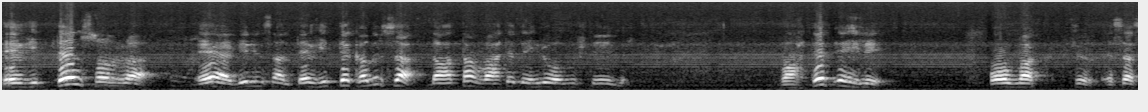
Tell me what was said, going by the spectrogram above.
Tevhidden sonra eğer bir insan tevhidde kalırsa dağıttan vahdet ehli olmuş değildir. Vahdet ehli olmaktır esas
